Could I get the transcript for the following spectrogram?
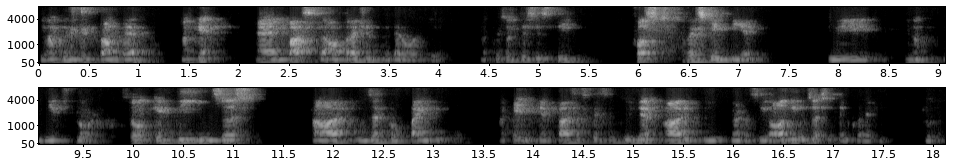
you have created from there. Okay. And pass the authorization header over here. Okay. So this is the first REST API we you know we explored. So get the users or user profile detail. Okay, you can pass a specific user, or if you want to see all the users, you can go ahead and do that.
